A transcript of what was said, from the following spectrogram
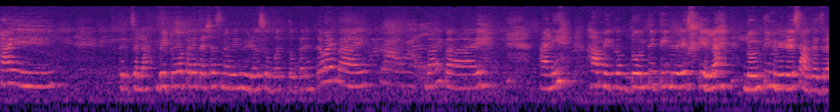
हाय तर चला भेटूया परत अशाच नवीन व्हिडिओ सोबत. तोपर्यंत बाय बाय बाय बाय आणि हा मेकअप दोन ते तीन वेळेस केलाय. दोन तीन वेळेस हा गजरा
